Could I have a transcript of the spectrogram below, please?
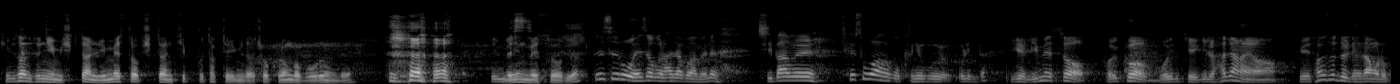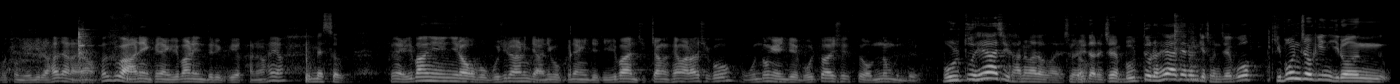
김 선수님 식단 lean mass up 식단 팁 부탁드립니다. 저 그런 거 모르는데. lean mass up이야? 뜻으로 해석을 하자고 하면은 지방을 최소화하고 근육을 올린다. 이게 lean mass up, bulk up 뭐 이렇게 얘기를 하잖아요. 그게 선수들 대상으로 보통 얘기를 하잖아요. 선수가 아닌 그냥 일반인들이 그게 가능해요? lean mass 그냥 일반인이라고 뭐 무시를 하는 게 아니고 그냥 이제 일반 직장 생활하시고 운동에 이제 몰두하실 수 없는 분들 몰두해야지 가능하다고 봐요. 저는 일단은 저는 몰두를 해야 되는 게 전제고 기본적인 이런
